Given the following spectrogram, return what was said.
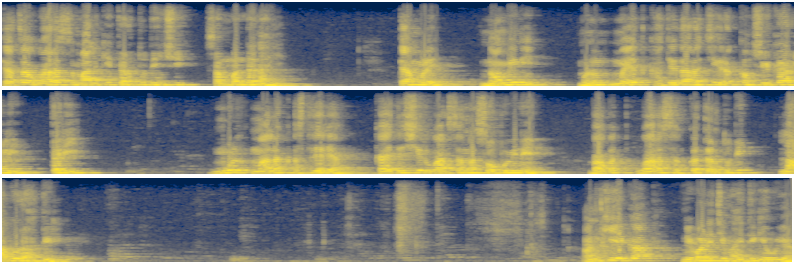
त्याचा वारस मालकी तरतुदींशी संबंध नाही. त्यामुळे नॉमिनी म्हणून मयत खातेदाराची रक्कम स्वीकारली तरी मूळ मालक असलेल्या कायदेशीर वारसांना सोपविणे बाबत वारस हक्क तरतुदी लागू राहतील. आणखी एका निवाड्याची माहिती घेऊया.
